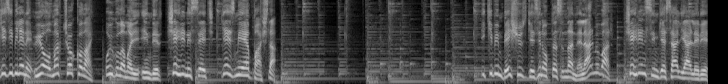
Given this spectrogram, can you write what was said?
Gezi Bilen'e üye olmak çok kolay. Uygulamayı indir, şehrini seç, gezmeye başla. 2500 gezi noktasında neler mi var? Şehrin simgesel yerleri,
